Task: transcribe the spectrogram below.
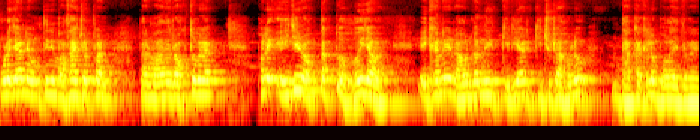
পড়ে যান এবং তিনি মাথায় চোট পান, তার মাথায় রক্ত বেরোয়। ফলে এই যে রক্তাক্ত হয়ে যাওয়া এইখানে রাহুল গান্ধীর কেরিয়ার কিছুটা হলেও ধাক্কা খেলেও বলা যেতে পারে।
